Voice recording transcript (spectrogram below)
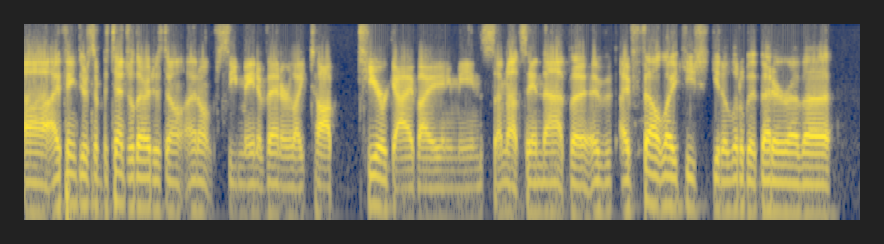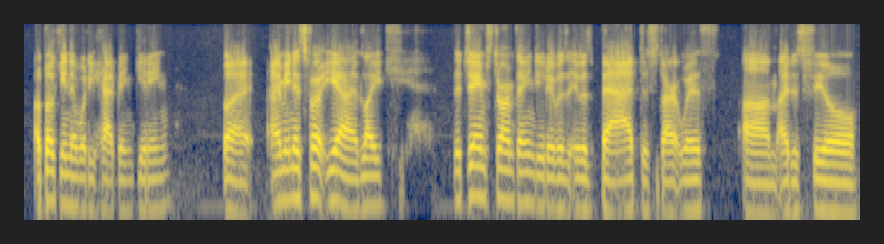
Uh, I think there's some potential there. I just don't. I don't see main event or like top tier guy by any means. I'm not saying that, but I, I felt like he should get a little bit better of a, a booking than what he had been getting. But I mean, it's for yeah, like the James Storm thing, dude. It was it was bad to start with. Um, I just feel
